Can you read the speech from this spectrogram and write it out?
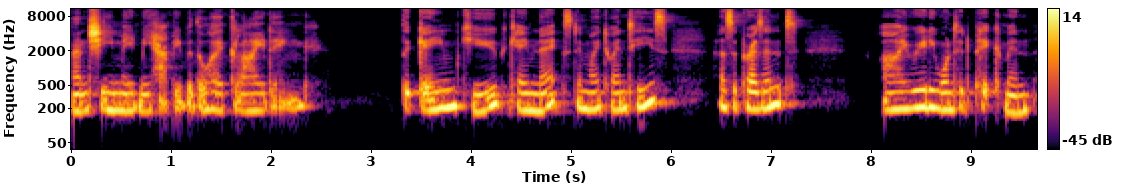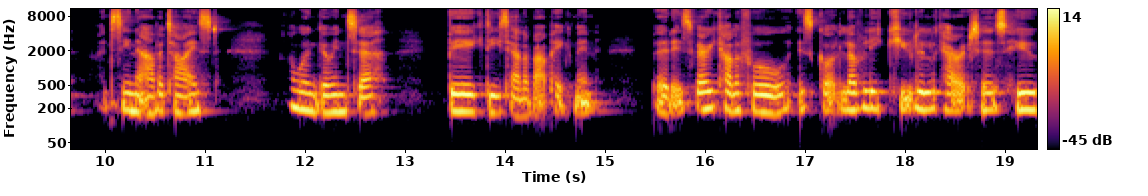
and she made me happy with all her gliding. The GameCube came next in my 20s as a present. I really wanted Pikmin. I'd seen it advertised. I won't go into big detail about Pikmin, but it's very colourful. It's got lovely, cute little characters who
